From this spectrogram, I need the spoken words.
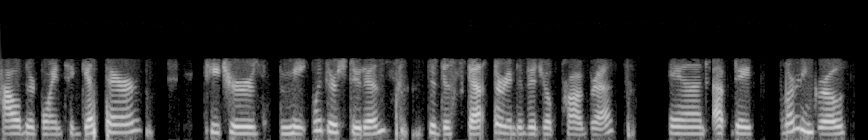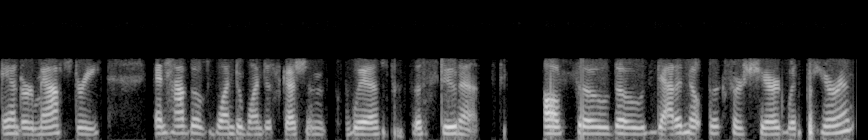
how they're going to get there. Teachers meet with their students to discuss their individual progress and update learning growth and or mastery and have those one-to-one discussions with the students. Also, those data notebooks are shared with parents,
